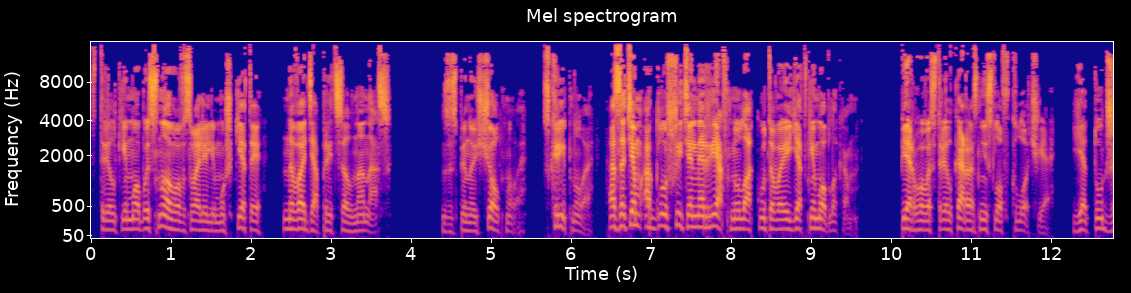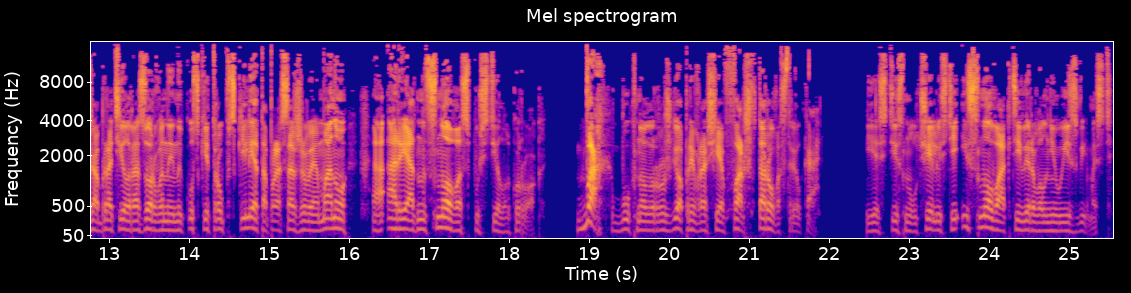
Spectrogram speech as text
Стрелки-мобы снова взвалили мушкеты, наводя прицел на нас. За спиной щелкнуло, скрипнуло, а затем оглушительно рявкнуло, окутывая едким облаком. Первого стрелка разнесло в клочья. Я тут же обратил разорванный на куски труп скелета, просаживая ману, а Ариадна снова спустила курок. Бах! бухнуло ружье, превращая в фарш второго стрелка. Я стиснул челюсти и снова активировал неуязвимость.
